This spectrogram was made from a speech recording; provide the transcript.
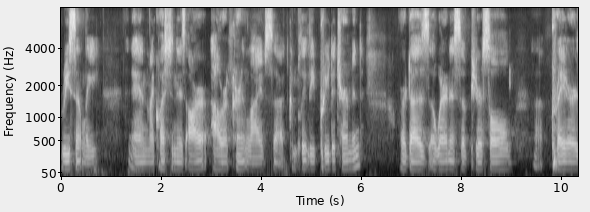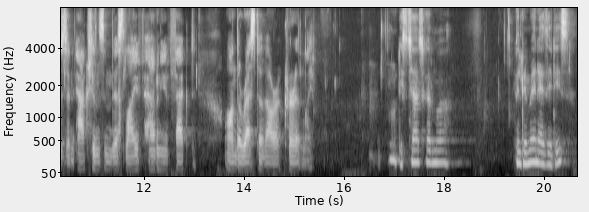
recently, and my question is: Are our current lives uh, completely predetermined, or does awareness of pure soul, prayers, and actions in this life have any effect on the rest of our current life? Discharge karma will remain as it is,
